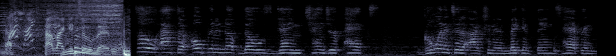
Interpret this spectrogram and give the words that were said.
I like it too, baby. So after opening up those game changer packs, going into the auction and making things happen,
